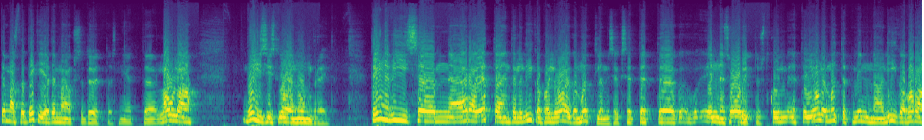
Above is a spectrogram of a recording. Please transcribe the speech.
tema seda tegi ja tema jaoks see töötas, nii et laula või siis loe numbreid teine viis, ähm, ära jäta endale liiga palju aega mõtlemiseks, et, et äh, enne sooritust, kui, et ei ole mõtet minna liiga vara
